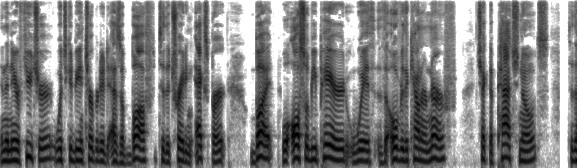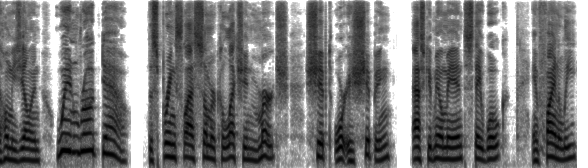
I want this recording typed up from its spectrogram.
in the near future, which could be interpreted as a buff to the trading expert, but will also be paired with the over the counter nerf. Check the patch notes to the homies yelling, Win Rugdow! The spring slash summer collection merch shipped or is shipping. Ask your mailman to stay woke. And finally,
